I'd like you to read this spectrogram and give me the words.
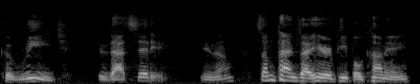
could reach that city. You know, sometimes I hear people coming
